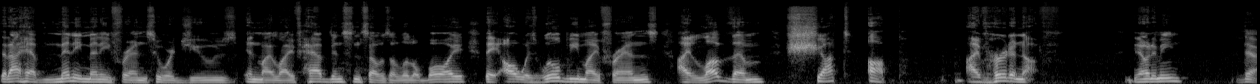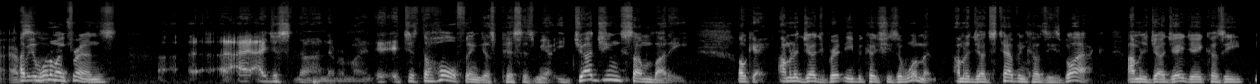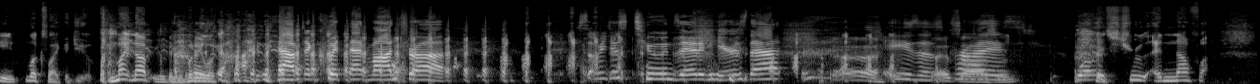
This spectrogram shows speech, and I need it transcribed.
that I have many, many friends who are Jews in my life, have been since I was a little boy. They always will be my friends. I love them. Shut up. I've heard enough. You know what I mean? Yeah. absolutely. I mean, one of my friends, I, I just no, never mind. It, it just the whole thing just pisses me off. Judging somebody. Okay, I'm going to judge Brittany because she's a woman. I'm going to judge Tevin because he's black. I'm going to judge AJ because he, he looks like a Jew. He might not be a Jew, but he looks. God, we have to quit that mantra. Somebody just tunes in and hears that. Jesus that's Christ. Well, it's true. Enough.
